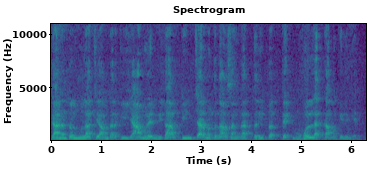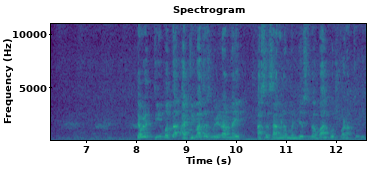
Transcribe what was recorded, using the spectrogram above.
त्यानंतर मुलाची आमदारकी यामुळे निदान तीन चार मतदारसंघात तरी प्रत्येक मोहल्ल्यात कामं केलेली आहेत. त्यामुळे ती मतं अजिबातच मिळणार नाहीत असं सांगणं म्हणजे सुद्धा बालबोधपणाचं होईल.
